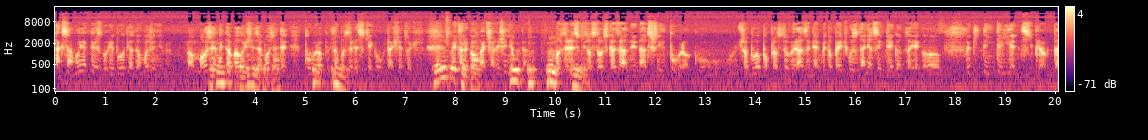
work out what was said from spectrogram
Tak samo jak też z góry było wiadomo, że nie, no może wydawało się, że może ten pół roku dla Mozelewskiego uda się coś wytargować, ale się nie uda. Mozelewski został skazany na 3,5 roku, co było po prostu wyrazem, jakby to powiedzieć, uznania sędziego za jego wybitnej inteligencji, prawda?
